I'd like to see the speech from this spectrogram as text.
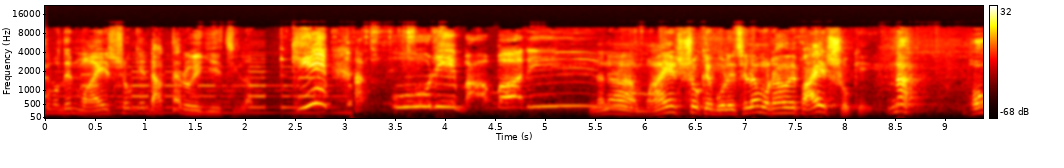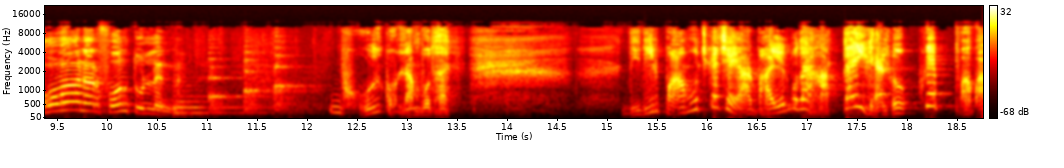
তোমাদের মায়ের শোকে ডাক্তার হয়ে গিয়েছিলাম। কি? ওরে বাবা রে! না না মায়ের শোকে বলেছিলাম ওটা হবে পায়ের শোকে। না ভগবান আর ফোন তুললেন না। ভুল করলাম বোধহয়। দিদির পা মুচকেছে আর ভাইয়ের বোধহয় হাতটাই গেল। বাবা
